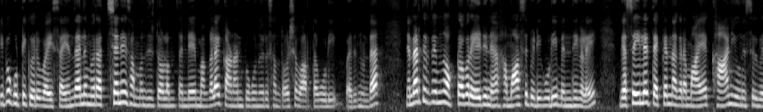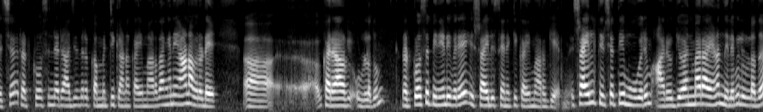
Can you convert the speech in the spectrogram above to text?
ഇപ്പോൾ കുട്ടിക്ക് ഒരു വയസ്സായി. എന്തായാലും ഒരു അച്ഛനെ സംബന്ധിച്ചിടത്തോളം തന്റെ മകളെ കാണാൻ പോകുന്ന ഒരു സന്തോഷ വാർത്ത കൂടി വരുന്നുണ്ട്. രണ്ടായിരത്തി ഇരുപത്തി മൂന്ന് ഒക്ടോബർ ഏഴിന് ഹമാസ് പിടികൂടിയ ബന്ധികളെ ഗസയിലെ തെക്കൻ നഗരമായ ഖാൻ യൂണിസിൽ വെച്ച് റെഡ് ക്രോസിന്റെ രാജ്യാന്തര കമ്മിറ്റിക്കാണ് കൈമാറുന്നത്. അങ്ങനെയാണ് അവരുടെ കരാറിൽ കരാർ ഉള്ളതും റെഡ് ക്രോസ് പിന്നീട് ഇവരെ ഇസ്രായേലി സേനയ്ക്ക് കൈമാറുകയായിരുന്നു. ഇസ്രായേലിൽ തിരിച്ചെത്തിയ മൂവരും ആരോഗ്യവാന്മാരായാണ് നിലവിലുള്ളത്.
